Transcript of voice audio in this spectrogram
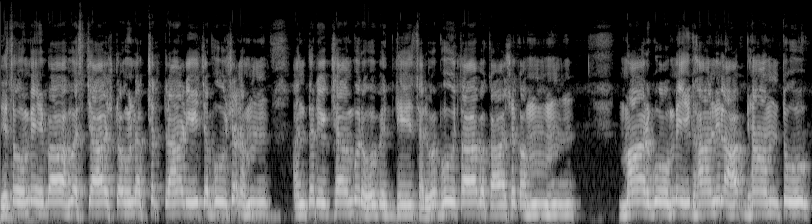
दिशो में बाहवश्चाष्ट नक्षत्राणी च भूषणम। अंतरिक्ष मुरो विद्धि सर्वभूतावकाशकम। मार्गो मेघानिलाभ्याम तो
